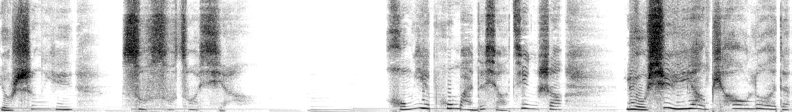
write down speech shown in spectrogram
有声音簌簌作响，红叶铺满的小径上，柳絮一样飘落的，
